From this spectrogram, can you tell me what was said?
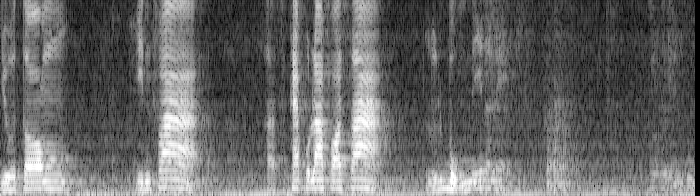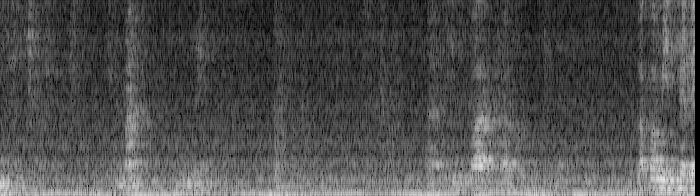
อยู่ตรงอินฟา สแคปูล่าฟอสซาหรือบุ๋มนี้นั่นเองเราเห็นบุ๋มนี้เห็นไหมบุ๋มนี้นะอินฟาแล้วก็มีเทเล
